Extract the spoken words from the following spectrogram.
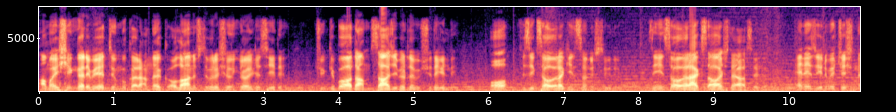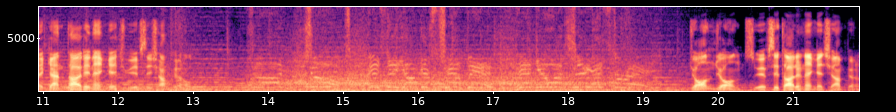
Ama işin garibi tüm bu karanlık olağanüstü bir ışığın gölgesiydi. Çünkü bu adam sadece bir dövüşçü değildi. O fiziksel olarak insanüstüydü. Zihinsel olarak savaş dehasıydı. Henüz 23 yaşındayken tarihin en geç UFC şampiyonu oldu. John Jones, UFC tarihinin en genç şampiyonu.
